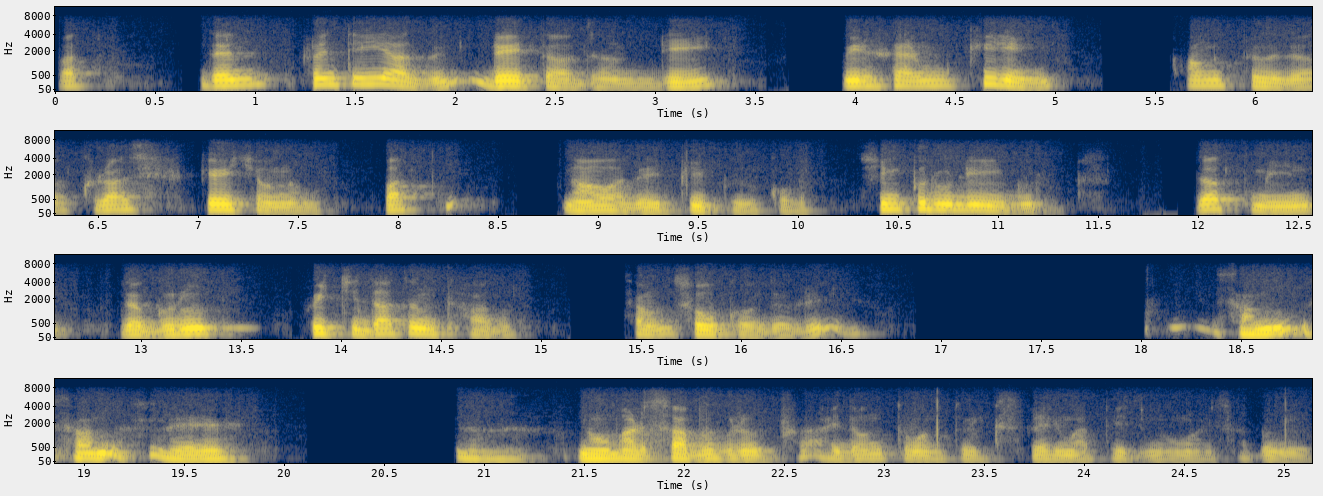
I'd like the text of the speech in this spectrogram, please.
But then 20 years later than Lie, Wilhelm Killing come to the classification of what nowadays people call simple groups. That means the group which doesn't have some so-called some some uh, uh, normal subgroup. I don't want to explain what is normal subgroup.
